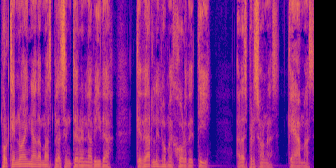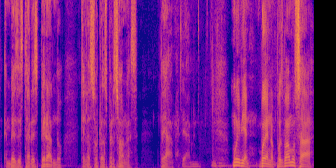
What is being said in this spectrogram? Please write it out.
porque no hay nada más placentero en la vida que darle lo mejor de ti a las personas que amas en vez de estar esperando que las otras personas te amen. Te amen. Muy bien, bueno, pues vamos a,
